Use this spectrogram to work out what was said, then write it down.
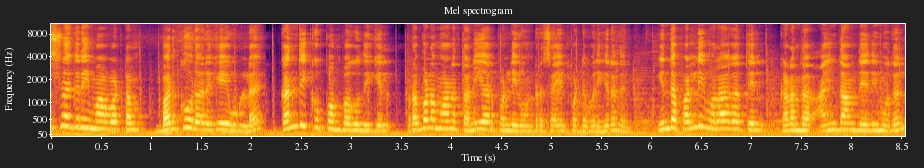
கிருஷ்ணகிரி மாவட்டம் பர்கூர் அருகே உள்ள கந்திக்குப்பம் பகுதியில் பிரபலமான தனியார் பள்ளி ஒன்று செயல்பட்டு வருகிறது. இந்த பள்ளி வளாகத்தில் கடந்த ஐந்தாம் தேதி முதல்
